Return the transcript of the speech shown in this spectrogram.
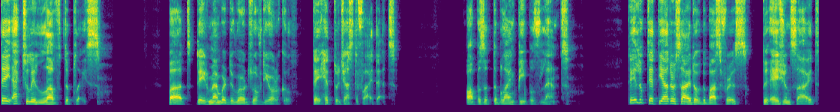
They actually loved the place. But they remembered the words of the oracle. They had to justify that. Opposite the blind people's land. They looked at the other side of the Bosphorus, the Asian side,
